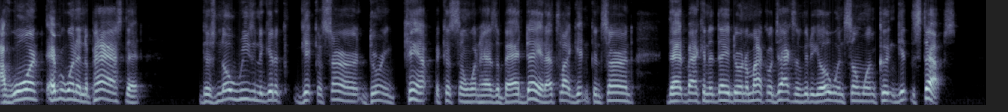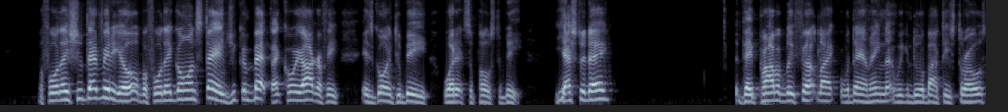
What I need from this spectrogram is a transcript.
I've warned everyone in the past that there's no reason to get a, get concerned during camp because someone has a bad day. That's like getting concerned that back in the day during the Michael Jackson video when someone couldn't get the steps. Before they shoot that video, before they go on stage, you can bet that choreography is going to be what it's supposed to be. Yesterday, they probably felt like, well, damn, ain't nothing we can do about these throws.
